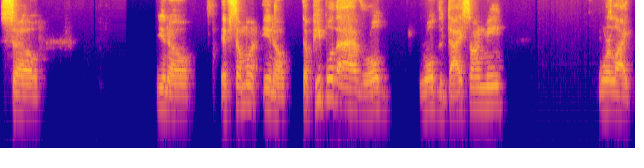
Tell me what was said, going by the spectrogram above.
so you know if someone you know the people that have rolled rolled the dice on me were like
